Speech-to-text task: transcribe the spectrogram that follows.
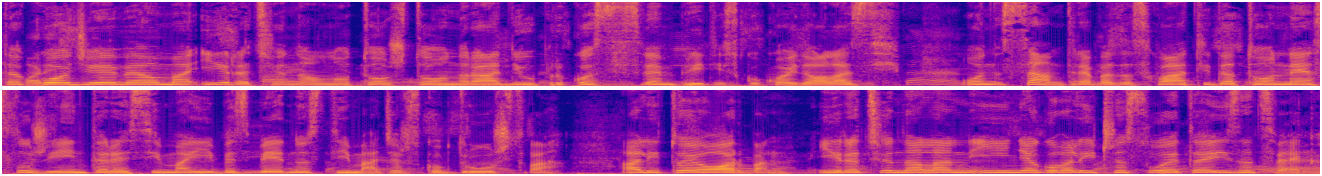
Takođe je veoma iracionalno to što on radi uprkos svem pritisku koji dolazi. On sam treba da shvati da to ne služi interesima i bezbednosti mađarskog društva. Ali to je Orban, iracionalan i njegova lična sueta je iznad svega.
